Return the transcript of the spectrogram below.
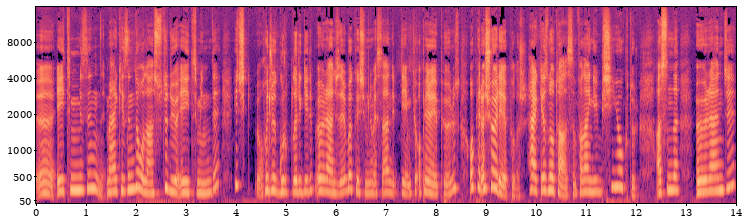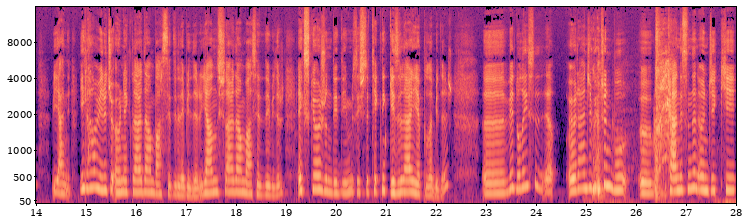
e, eğitimimizin merkezinde olan stüdyo eğitiminde hiç hoca grupları gelip öğrencilere bakın şimdi mesela diyelim ki opera yapıyoruz. Opera şöyle yapılır. Herkes not alsın falan gibi bir şey yoktur. Aslında öğrenci yani ilham verici örneklerden bahsedilebilir, yanlışlardan bahsedilebilir. Excursion dediğimiz işte teknik geziler yapılabilir. Ee, ve dolayısıyla öğrenci bütün bu e, kendisinden önceki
